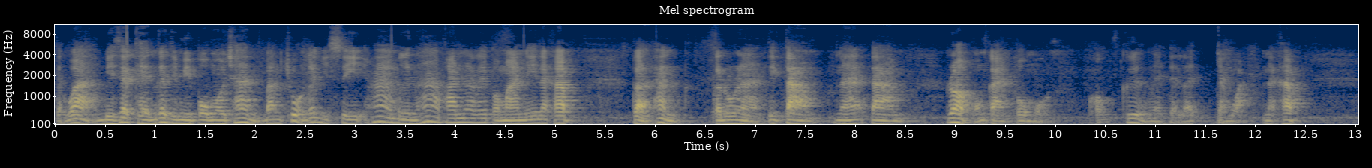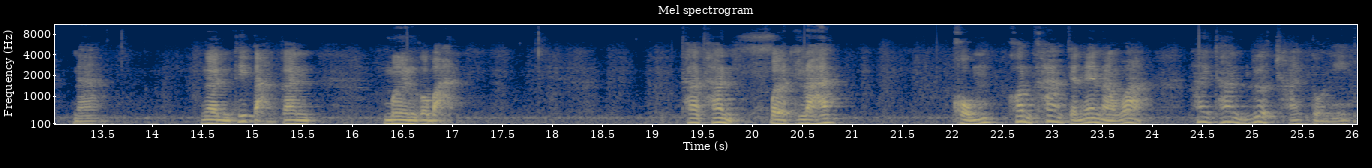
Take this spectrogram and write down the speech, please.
แต่ว่า BZ10 ก็จะมีโปรโมชั่น บางช่วงก็ยู่สี่ห้าหมื่นห้าพันอะไรประมาณนี้นะครับ ก็ท่านกรุณาติดตามนะตามรอบของการโปรโมท ของเครื่องในแต่ละจังหวัดนะครับนะเงินที่ต่างกันหมื่นกว่าบาท ถ้าท่านเปิดร้าน ผมค่อนข้างจะแนะนำว่าให้ท่านเลือกใช้ตัวนี้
